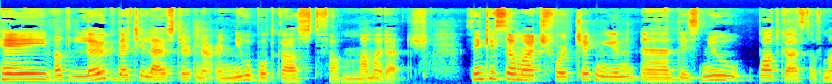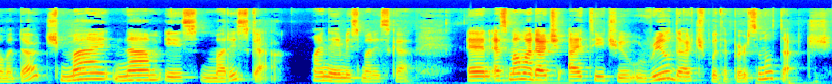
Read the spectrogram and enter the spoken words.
Hey, wat leuk dat je luistert naar een nieuwe podcast van Mama Dutch. Thank you so much for checking in uh, this new podcast of Mama Dutch. My name is Mariska. My name is Mariska. And as Mama Dutch, I teach you real Dutch with a personal touch.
